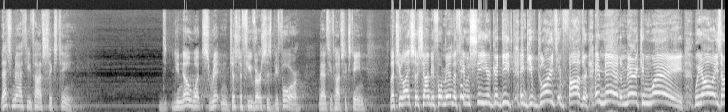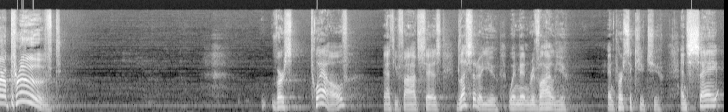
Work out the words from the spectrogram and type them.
That's Matthew 5 16. You know what's written just a few verses before Matthew 5 16. Let your light so shine before men that they will see your good deeds and give glory to your Father. Amen. American way. We always are approved. Verse 12, Matthew 5 says, Blessed are you when men revile you and persecute you and say,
